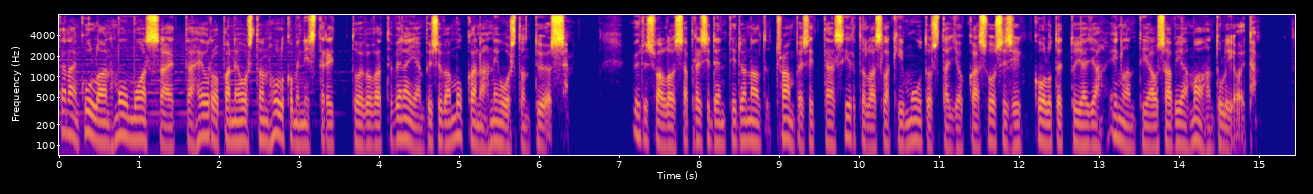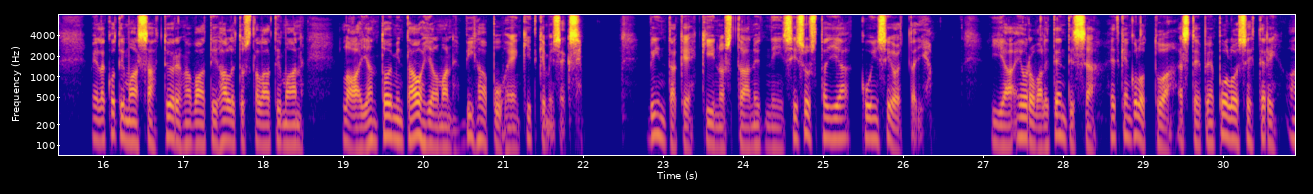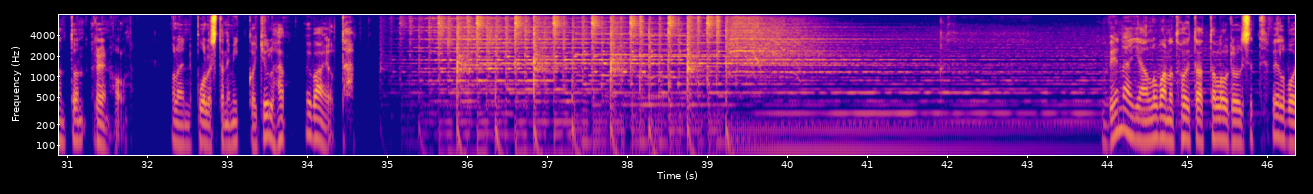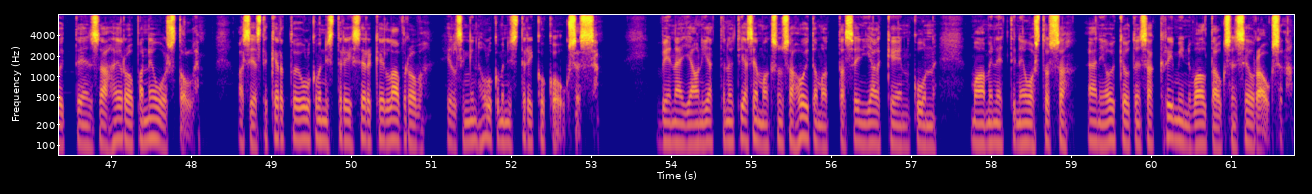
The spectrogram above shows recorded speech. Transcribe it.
Tänään kuullaan muun muassa, että Euroopan neuvoston ulkoministerit toivovat Venäjän pysyvän mukana neuvoston työssä. Yhdysvalloissa presidentti Donald Trump esittää siirtolaislakiin muutosta, joka suosisi koulutettuja ja englantia osaavia maahantulijoita. Meillä kotimaassa työryhmä vaatii hallitusta laatimaan laajan toimintaohjelman vihapuheen kitkemiseksi. Vintake kiinnostaa nyt niin sisustajia kuin sijoittajia – ja eurovalitentissä hetken kuluttua SDPn puoluesihteeri Anton Rönholm. Olen puolestani Mikko Jylhä. Hyvää iltaa. Venäjä on luvannut hoitaa taloudelliset velvoitteensa Euroopan neuvostolle. Asiasta kertoi ulkoministeri Sergei Lavrov Helsingin ulkoministerikokouksessa. Venäjä on jättänyt jäsenmaksunsa hoitamatta sen jälkeen, kun maa menetti neuvostossa äänioikeutensa Krimin valtauksen seurauksena.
